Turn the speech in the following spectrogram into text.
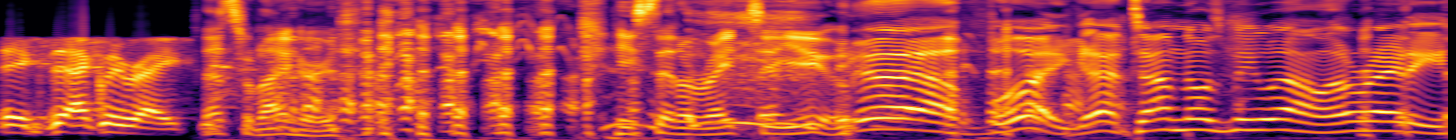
Exactly right. That's what I heard. he said it right to you. Yeah, boy. God, Tom knows me well. All righty.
